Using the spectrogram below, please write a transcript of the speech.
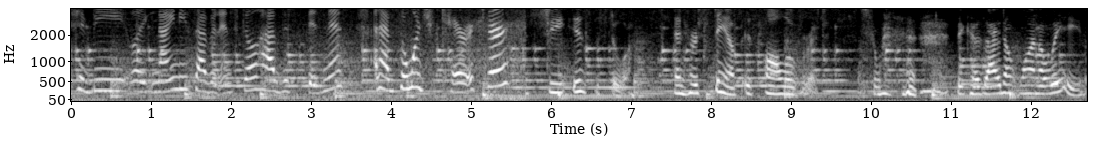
to be like 97 and still have this business and have so much character. She is the store, and her stamp is all over it. because I don't want to leave.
